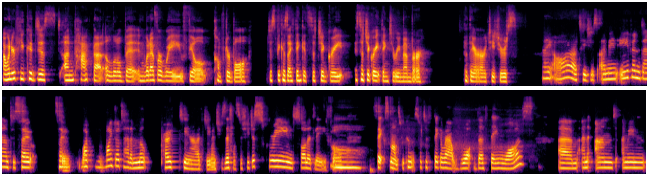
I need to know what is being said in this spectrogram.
I wonder if you could just unpack that a little bit in whatever way you feel comfortable, just because I think it's such a great, it's such a great thing to remember. that they are our teachers. They are our teachers. I mean, even down to so so my, my daughter had a milk protein allergy when she was little. So she just screamed solidly for oh. six months. We couldn't sort of figure out what the thing was. Um, and and I mean,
